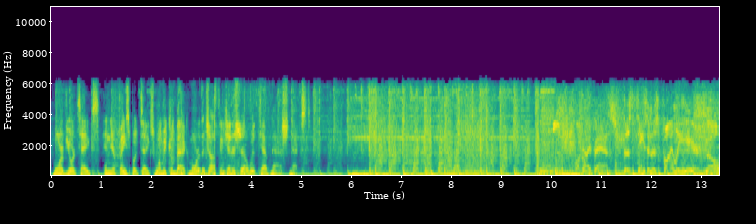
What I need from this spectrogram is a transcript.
more of your takes, and your Facebook takes. When we come back, more of the Justin Kinner Show with Kev Nash next. Buckeye fans, the season is finally here. No,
